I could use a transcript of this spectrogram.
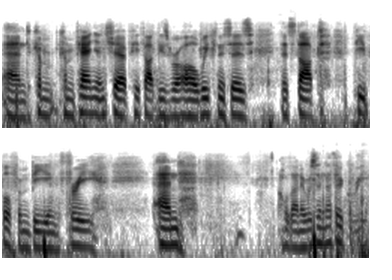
and com- companionship. He thought these were all weaknesses that stopped people from being free. And hold on there was another great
